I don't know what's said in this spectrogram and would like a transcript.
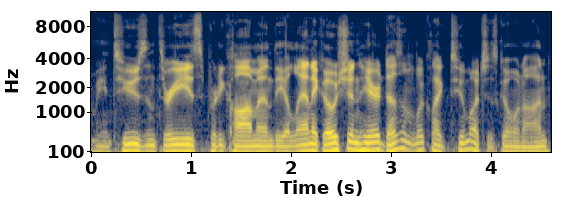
I mean, twos and threes, pretty common. The Atlantic Ocean here doesn't look like too much is going on.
